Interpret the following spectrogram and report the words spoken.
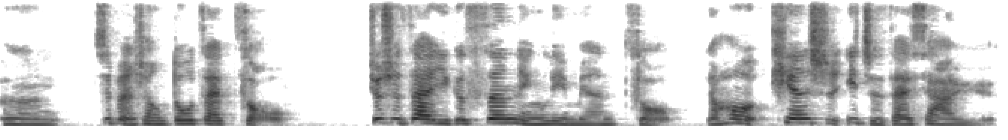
嗯，基本上都在走，就是在一个森林里面走，然后天是一直在下雨，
